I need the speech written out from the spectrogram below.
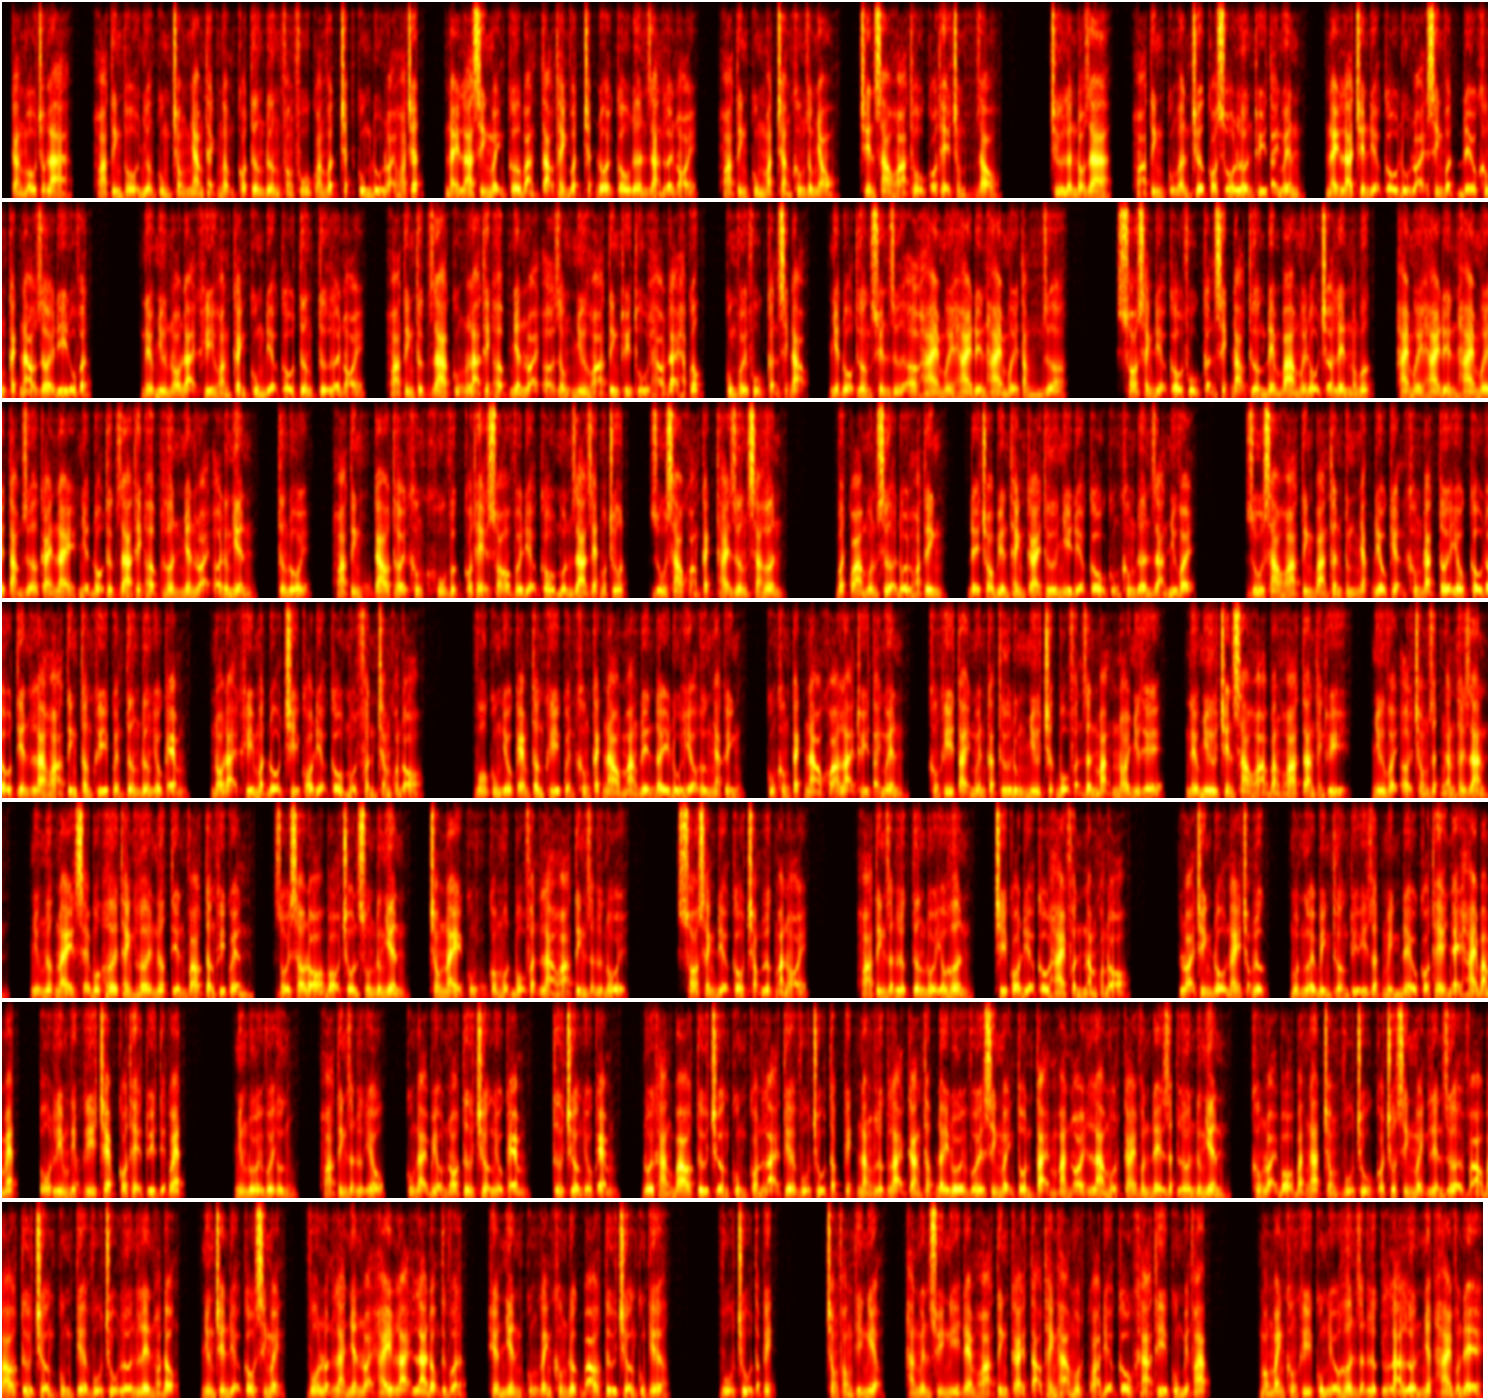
Càng mấu chốt là, hỏa tinh thổ nhưỡng cùng trong nham thạch ngậm có tương đương phong phú quán vật chất cùng đủ loại hóa chất, này là sinh mệnh cơ bản tạo thành vật chất đổi câu đơn giản lời nói, hỏa tinh cùng mặt trăng không giống nhau, trên sao hỏa thổ có thể trồng rau. Trừ lần đó ra, hỏa tinh cũng ẩn chứa có số lớn thủy tài nguyên, này là trên địa cầu đủ loại sinh vật đều không cách nào rời đi đồ vật. Nếu như nó đại khí hoàn cảnh cùng địa cầu tương tự lời nói, hỏa tinh thực ra cũng là thích hợp nhân loại ở giống như hỏa tinh thủy thủ hào đại hạc cốc cùng với phụ cận xích đạo, nhiệt độ thường xuyên giữ ở 22 đến 28 giữa. So sánh địa cầu phụ cận xích đạo thường đêm 30 độ trở lên nóng bức 22 đến 28 giữa cái này nhiệt độ thực ra thích hợp hơn nhân loại ở đương nhiên, tương đối, hỏa tinh cao thời không khu vực có thể so với địa cầu muốn giá rét một chút, dù sao khoảng cách thái dương xa hơn. Bất quá muốn sửa đổi hỏa tinh, để cho biến thành cái thứ nhì địa cầu cũng không đơn giản như vậy. Dù sao hỏa tinh bản thân cứng nhắc điều kiện không đạt tới yêu cầu đầu tiên là hỏa tinh tầng khí quyển tương đương yếu kém, nó đại khí mật độ chỉ có địa cầu một phần trăm khoảng đó vô cùng yếu kém tầng khí quyển không cách nào mang đến đầy đủ hiệu ứng nhà kính, cũng không cách nào khóa lại thủy tài nguyên, không khí tài nguyên các thứ đúng như trước bộ phận dân mạng nói như thế, nếu như trên sao hỏa băng hòa tan thành thủy, như vậy ở trong rất ngắn thời gian, những nước này sẽ bốc hơi thành hơi nước tiến vào tầng khí quyển, rồi sau đó bỏ trốn xuống đương nhiên, trong này cũng có một bộ phận là hỏa tinh dẫn lực nổi. So sánh địa cầu trọng lực mà nói, hỏa tinh dẫn lực tương đối yếu hơn, chỉ có địa cầu hai phần năm khoảng đó. Loại trình độ này trọng lực, một người bình thường tùy ý giật mình đều có thể nhảy hai ba mét, olympic ghi chép có thể tùy tiện quét. Nhưng đối với ứng hỏa tinh dẫn lực yếu, cũng đại biểu nó từ trường yếu kém, từ trường yếu kém, đối kháng bao từ trường cùng còn lại kia vũ trụ tập kích năng lực lại càng thấp đây đối với sinh mệnh tồn tại mà nói là một cái vấn đề rất lớn đương nhiên, không loại bỏ bắt ngát trong vũ trụ có chút sinh mệnh liền dựa vào báo từ trường cùng kia vũ trụ lớn lên hoạt động, nhưng trên địa cầu sinh mệnh, vô luận là nhân loại hay lại là động thực vật, hiển nhiên cũng gánh không được báo từ trường cùng kia vũ trụ tập kích. Trong phòng thí nghiệm, hàn nguyên suy nghĩ đem hỏa tinh cải tạo thành hạ một quả địa cầu khả thi cùng biện pháp. Mỏng manh không khí cùng yếu hơn dẫn lực là lớn nhất hai vấn đề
